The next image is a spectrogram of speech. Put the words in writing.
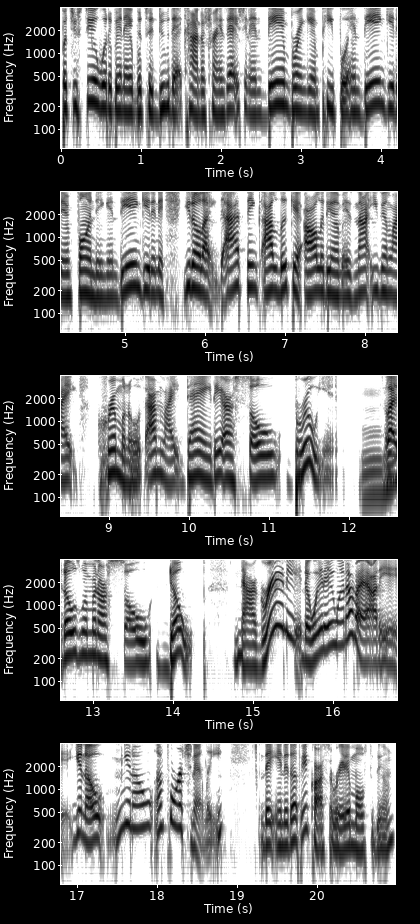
but you still would have been able to do that kind of transaction and then bring in people and then get in funding and then get in it. You know, like I think I look at all of them as not even like criminals. I'm like, dang, they are so brilliant. Mhm. Like those women are so dope. Now, granted, the way they went about it, you know, you know, unfortunately, they ended up incarcerated, most of them.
